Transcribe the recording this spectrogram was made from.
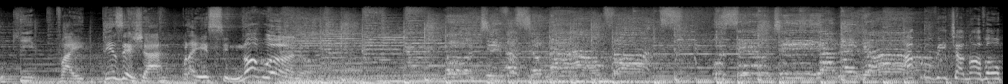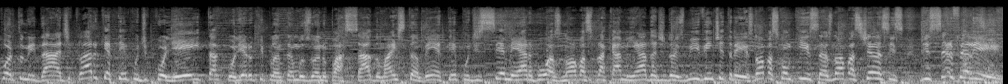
o que vai desejar para esse novo ano. Motivacional a nova oportunidade. Claro que é tempo de colheita, colher o que plantamos no ano passado, mas também é tempo de semear boas novas para a caminhada de 2023. Novas conquistas, novas chances de ser feliz.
